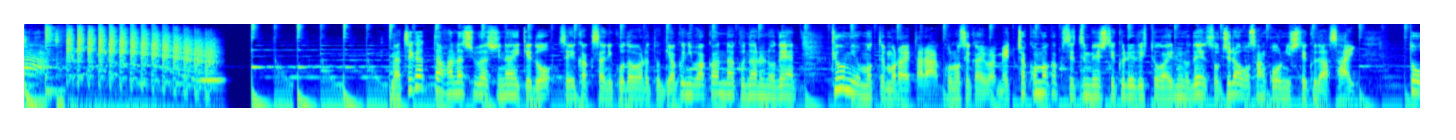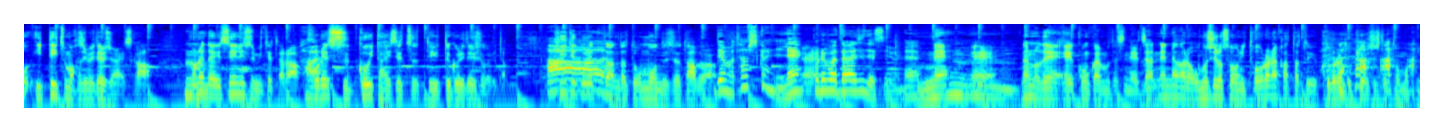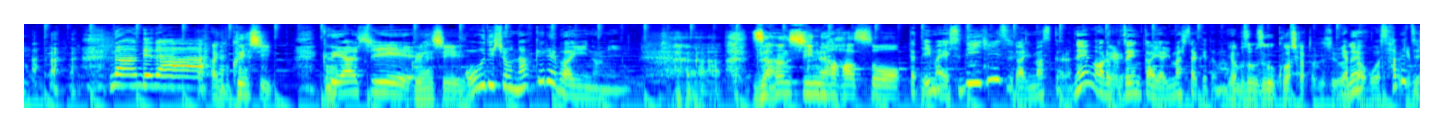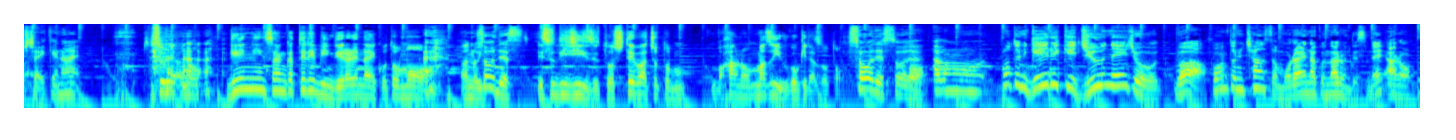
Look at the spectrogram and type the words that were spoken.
間違った話はしないけど正確さにこだわると逆に分かんなくなるので興味を持ってもらえたらこの世界はめっちゃ細かく説明してくれる人がいるのでそちらを参考にしてください。と言っていつも始めてるじゃないですか、うん。この間 SNS 見てたら、はい。これすっごい大切って言ってくれてる人がいた。聞いてくれてたんだと思うんですよ多分。でも確かにね、ええ。これは大事ですよね。ねうんうんええ。なので、えー今回もですね残念ながら面白そうに通らなかったという黒ラブ教授とともに。なんでだあ悔しい悔しい。悔しい。オーディションなければいいのに。斬新な発想。だって今 SDGs がありますからね。あええ。れ前回やりましたけども、いやもうすごい詳しかったですよやっねぱこう差別しちゃいけない。それあの芸人さんがテレビに出られないことも あのそうです。SDGs としてはちょっとあのまずい動きだぞと。そうですそうです。あの本当に芸歴10年以上は本当にチャンスはもらえなくなるんですね。あの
